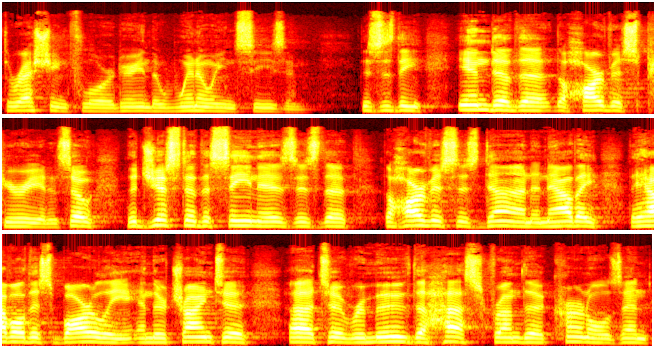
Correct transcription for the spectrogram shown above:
threshing floor during the winnowing season. This is the end of the, the harvest period. And so the gist of the scene is, is the, the harvest is done, and now they, they have all this barley, and they're trying to, uh, to remove the husk from the kernels, and,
